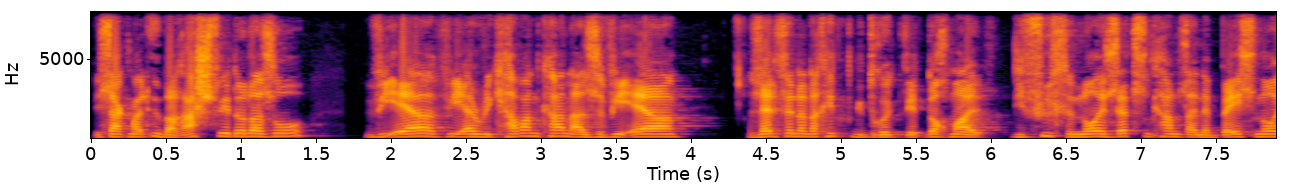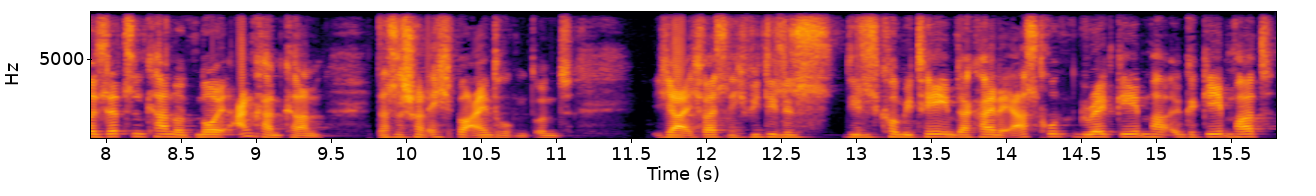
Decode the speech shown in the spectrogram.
ich sag mal, überrascht wird oder so, wie er, wie er recovern kann, also wie er, selbst wenn er nach hinten gedrückt wird, nochmal die Füße neu setzen kann, seine Base neu setzen kann und neu ankern kann. Das ist schon echt beeindruckend. Und ja, ich weiß nicht, wie dieses, dieses Komitee ihm da keine Erstrundengrade gegeben hat.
